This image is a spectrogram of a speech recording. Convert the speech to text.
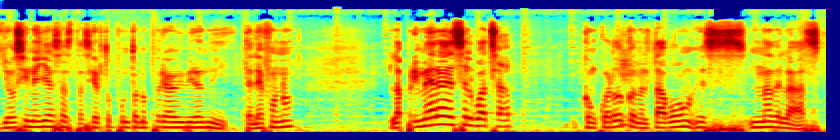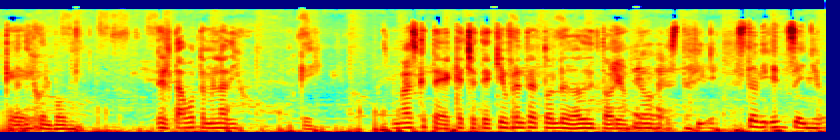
yo sin ellas hasta cierto punto no podría vivir en mi teléfono. La primera es el WhatsApp. Concuerdo con el Tavo, es una de las que Le dijo el Bobby. El Tavo también la dijo. Ok. Más que te cacheteé aquí enfrente de todo el auditorio. No, está bien, está bien, señor.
